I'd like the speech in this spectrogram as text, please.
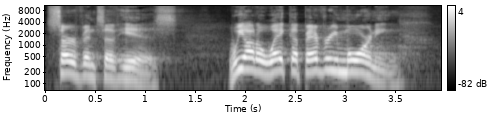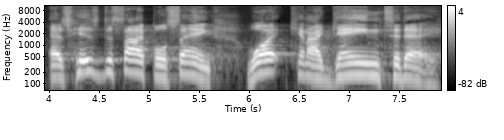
servants of His? We ought to wake up every morning as His disciples saying, What can I gain today?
